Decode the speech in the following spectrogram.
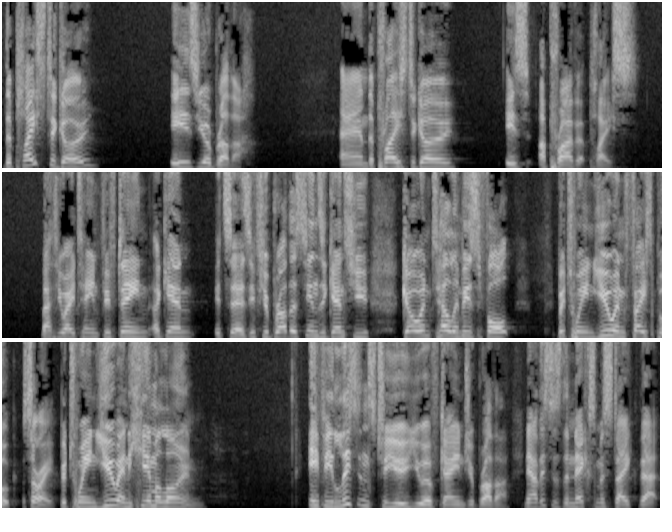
The place to go is your brother. And the place to go is a private place. Matthew 18, 15, again, it says, if your brother sins against you, go and tell him his fault between you and Facebook. Sorry, between you and him alone. If he listens to you, you have gained your brother. Now, this is the next mistake that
